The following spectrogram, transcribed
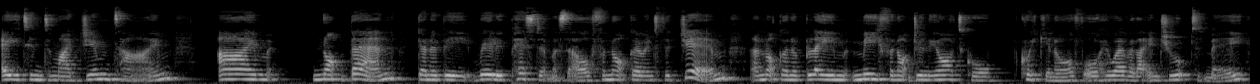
ate into my gym time, I'm not then going to be really pissed at myself for not going to the gym. I'm not going to blame me for not doing the article quick enough or whoever that interrupted me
